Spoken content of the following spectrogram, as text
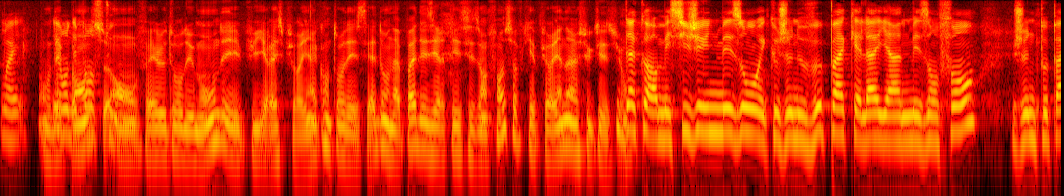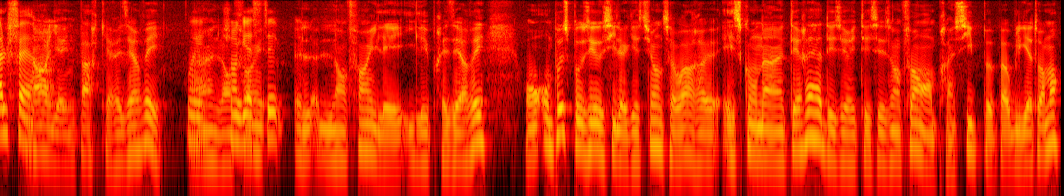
On, dépense, on, fait le tour du monde et puis il reste plus rien quand on décède. On n'a pas déserté ses enfants, sauf qu'il n'y a plus rien dans la succession. D'accord, mais si j'ai une maison et que je ne veux pas qu'elle aille à un de mes enfants, je ne peux pas le faire. Non, il y a une part qui est réservée. Hein, l'enfant, il est, il est préservé. On, peut se poser aussi la question de savoir euh, est-ce qu'on a intérêt à déshériter ses enfants En principe, pas obligatoirement?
